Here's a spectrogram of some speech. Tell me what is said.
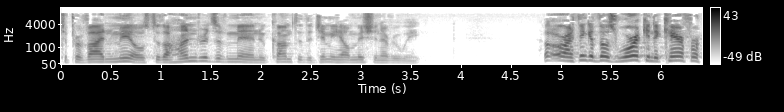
to provide meals to the hundreds of men who come to the Jimmie Hale mission every week. Or I think of those working to care for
